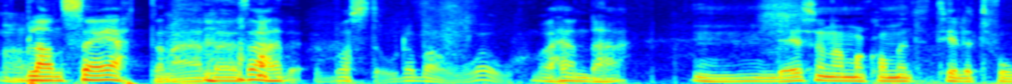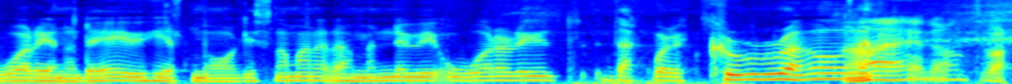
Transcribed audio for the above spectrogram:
Ja. bland sätena eller så här. Vad stod det bara wow, vad hände här? Mm, det är så när man kommer till Tele2 Arena, det är ju helt magiskt när man är där. Men nu i år har det ju inte, tack vare corona, Nej, det har inte varit...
